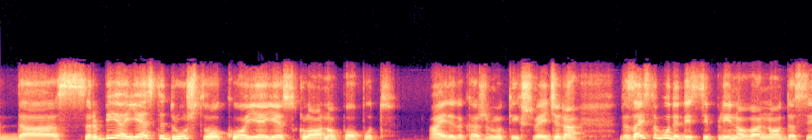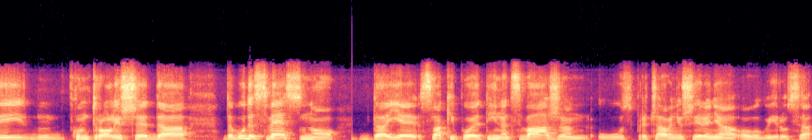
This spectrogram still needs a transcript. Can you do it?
da Srbija jeste društvo koje je sklono poput ajde da kažemo tih šveđana, da zaista bude disciplinovano, da se kontroliše, da, da bude svesno da je svaki pojedinac važan u sprečavanju širenja ovog virusa.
